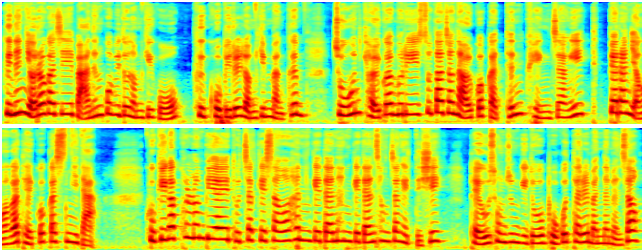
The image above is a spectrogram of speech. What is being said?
그는 여러 가지 많은 고비도 넘기고 그 고비를 넘긴 만큼 좋은 결과물이 쏟아져 나올 것 같은 굉장히 특별한 영화가 될 것 같습니다. 국기가 콜롬비아에 도착해서 한 계단 한 계단 성장했듯이 배우 송중기도 보고타를 만나면서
